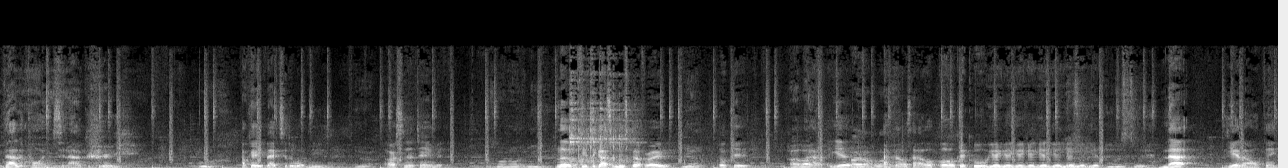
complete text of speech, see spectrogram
valid points, and I agree. Ooh, Okay, back to the what music, yeah. arts entertainment. What's going on with the music? Look, Future got some new stuff, right? Yeah. Okay. Highlight. Hi- Yeah. High off I thought it was high off. Oh, okay, cool. Yeah, yeah, yeah, yeah, yeah, yeah, yeah, yeah, yeah. You listen to it. Not yet, I don't think.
